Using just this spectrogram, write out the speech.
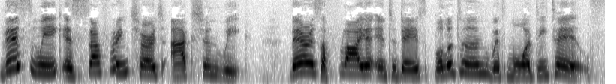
This week is Suffering Church Action Week. There is a flyer in today's bulletin with more details.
